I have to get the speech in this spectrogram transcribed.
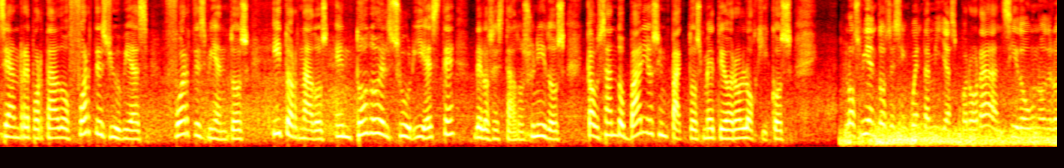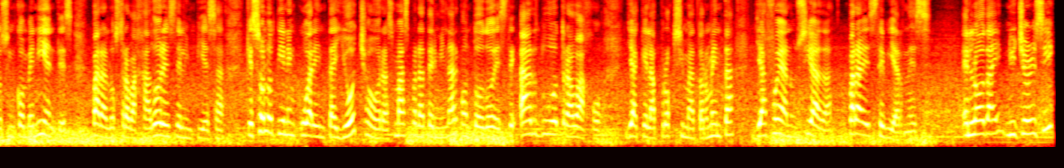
se han reportado fuertes lluvias, fuertes vientos y tornados en todo el sur y este de los Estados Unidos, causando varios impactos meteorológicos. Los vientos de 50 millas por hora han sido uno de los inconvenientes para los trabajadores de limpieza, que solo tienen 48 horas más para terminar con todo este arduo trabajo, ya que la próxima tormenta ya fue anunciada para este viernes. En Lodi, New Jersey,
